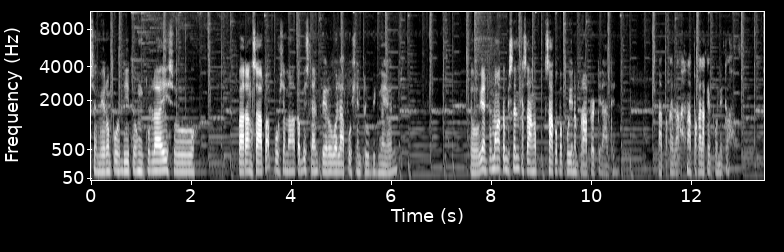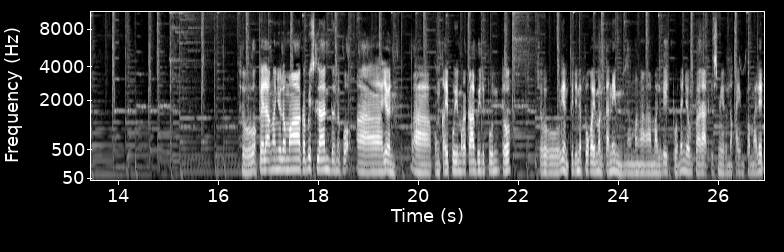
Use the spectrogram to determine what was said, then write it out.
So, meron po ditong tulay. So, parang sapa po siya mga kabislan pero wala po siyang tubig ngayon. So, yan po mga kabislan, kasama, sako pa po yun ng property natin. Napakala, napakalaki po nito. So, kailangan nyo lang mga kabislan, ano po, ah yun, ah, kung kayo po yung makakabili po nito, so, yun, pwede na po kayo magtanim ng mga maliliit po na nyog para at least meron na kayong pamalit.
